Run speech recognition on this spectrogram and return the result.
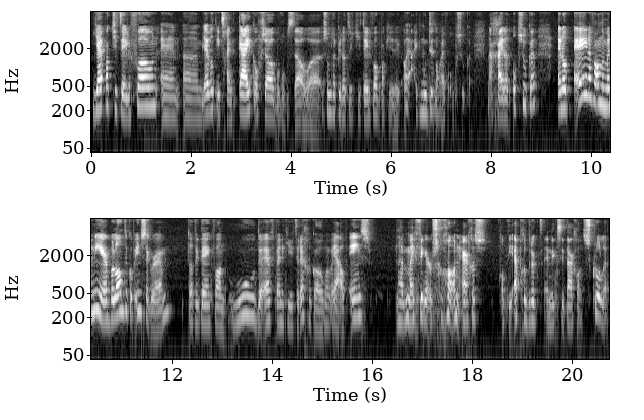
jij pakt je telefoon en um, jij wilt iets gaan kijken of zo. Bijvoorbeeld stel, uh, soms heb je dat dat je telefoon pak je denkt, oh ja, ik moet dit nog even opzoeken. Nou, ga je dat opzoeken en op een of andere manier beland ik op Instagram dat ik denk van, hoe de F ben ik hier terechtgekomen? Maar ja, opeens hebben mijn vingers gewoon ergens op die app gedrukt en ik zit daar gewoon te scrollen.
